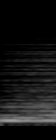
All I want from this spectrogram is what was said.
you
